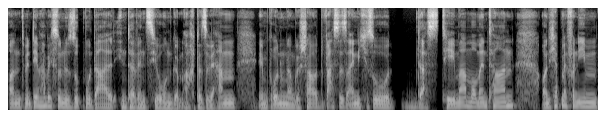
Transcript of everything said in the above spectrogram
Und mit dem habe ich so eine Submodal-Intervention gemacht. Also wir haben im Grunde genommen geschaut, was ist eigentlich so das Thema momentan. Und ich habe mir von ihm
